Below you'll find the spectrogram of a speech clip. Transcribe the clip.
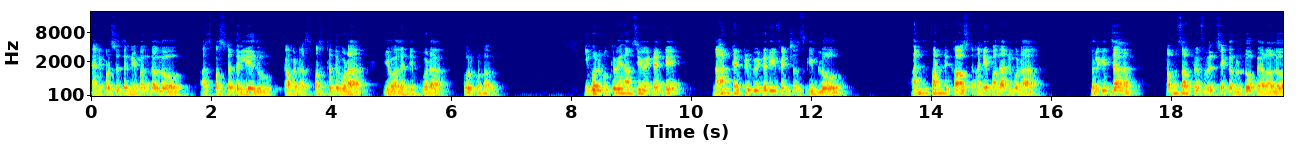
కానీ ప్రస్తుత నిబంధనల్లో ఆ స్పష్టత లేదు కాబట్టి ఆ స్పష్టత కూడా ఇవ్వాలని చెప్పి కూడా కోరుకున్నారు. ఇంకోటి ముఖ్యమైన అంశం ఏంటంటే నాన్ కంట్రిబ్యూటరీ పెన్షన్ స్కీమ్లో అన్ఫండ్ కాస్ట్ అనే పదాన్ని కూడా తొలగించాలా? టర్మ్స్ ఆఫ్ రెఫరెన్స్ యొక్క రెండో పేరాలో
